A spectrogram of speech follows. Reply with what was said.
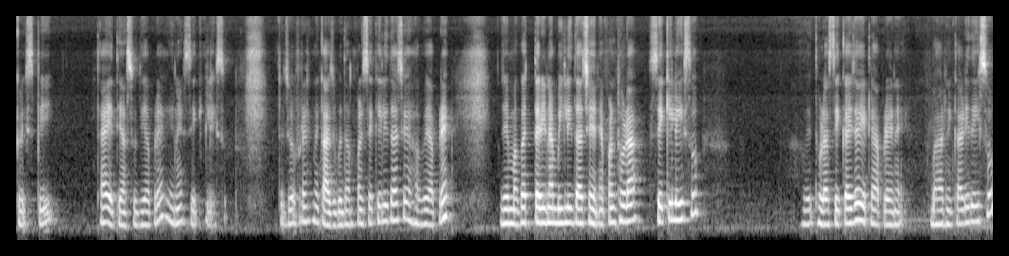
ક્રિસ્પી થાય ત્યાં સુધી આપણે એને શેકી લઈશું. તો જો ફ્રેન્ડ મેં કાજુ, બદામ પણ શેકી લીધા છે. હવે આપણે જે મગજતરીના બી લીધા છે એને પણ થોડા શેકી લઈશું. હવે થોડા શેકાઈ જાય એટલે આપણે એને બહાર નીકાળી દઈશું.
